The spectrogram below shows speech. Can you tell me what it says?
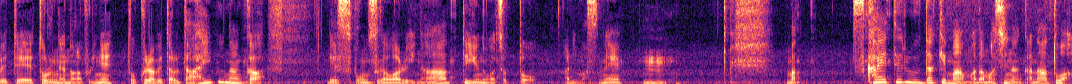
べてトルネのアプリねと比べたらだいぶなんか。レスポンスが悪いなっていうのがちょっとありますね。うん、まあ使えてるだけまあまだマシなんかなとは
